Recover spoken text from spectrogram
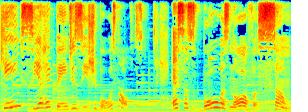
quem se arrepende, existe boas novas. Essas boas novas são:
